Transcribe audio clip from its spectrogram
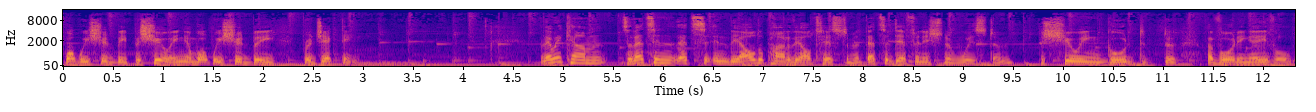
what we should be pursuing and what we should be rejecting. Then we come, so that's in, that's in the older part of the Old Testament. That's a definition of wisdom, pursuing good, avoiding evil.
